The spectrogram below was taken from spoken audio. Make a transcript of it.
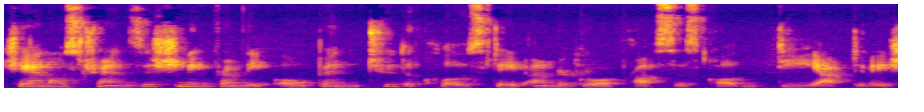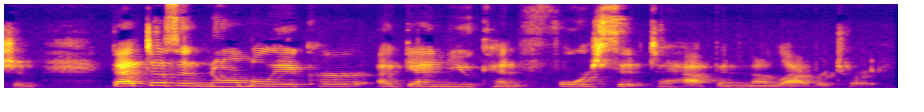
channels transitioning from the open to the closed state undergo a process called deactivation. That doesn't normally occur. Again, you can force it to happen in a laboratory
